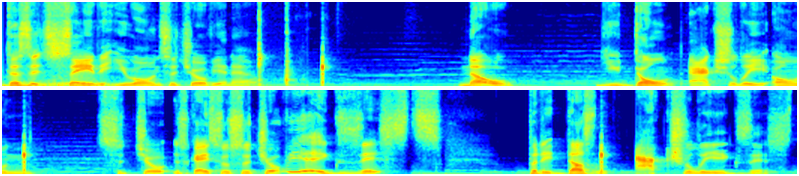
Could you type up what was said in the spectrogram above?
Does it say that you own Sokovia now? No. You don't actually own Socho Okay, so Sochovia exists, but it doesn't actually exist.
